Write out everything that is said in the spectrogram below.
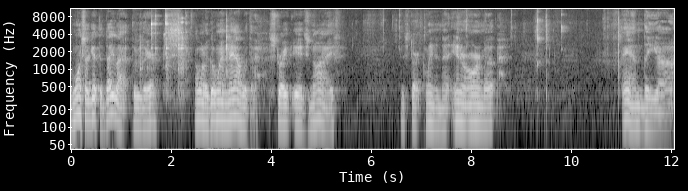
And once I get the daylight through there, I want to go in now with a straight edge knife and start cleaning that inner arm up and the uh,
